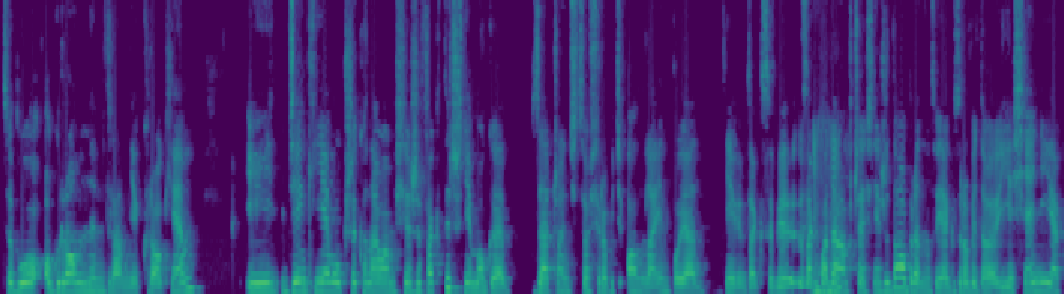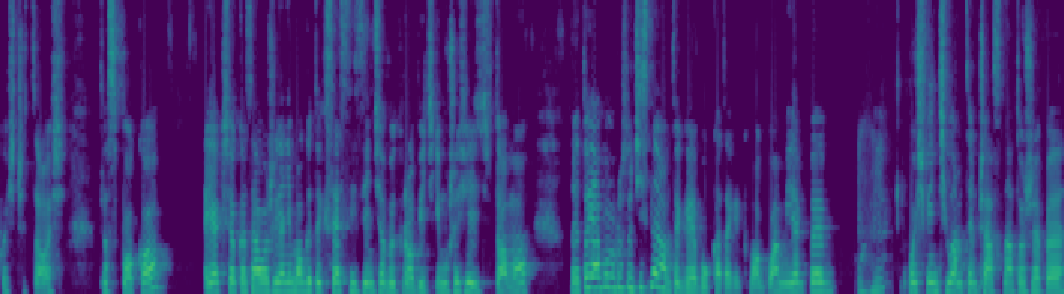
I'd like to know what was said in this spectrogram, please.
co było ogromnym dla mnie krokiem. I dzięki niemu przekonałam się, że faktycznie mogę zacząć coś robić online, bo ja nie wiem, tak sobie zakładałam mhm. wcześniej, że dobra, no to jak zrobię do jesieni jakoś czy coś, to spoko. A jak się okazało, że ja nie mogę tych sesji zdjęciowych robić i muszę siedzieć w domu, no to ja po prostu cisnęłam tego e-booka tak jak mogłam i jakby mhm. poświęciłam ten czas na to, żeby,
